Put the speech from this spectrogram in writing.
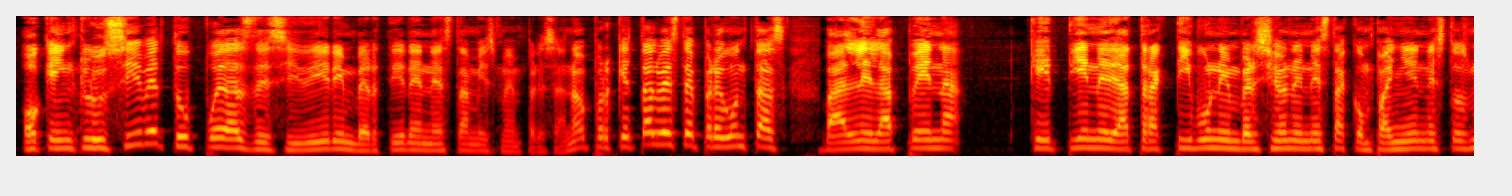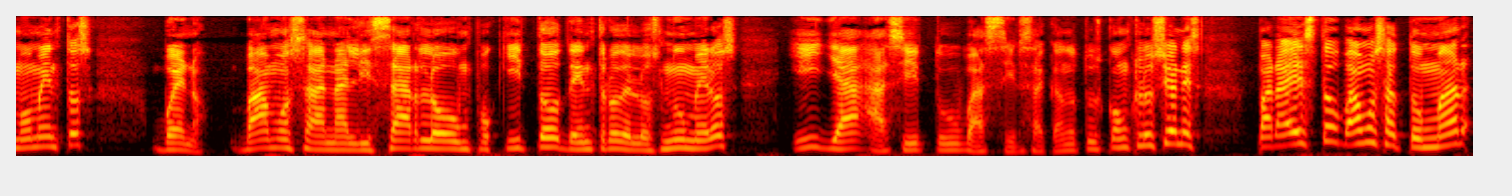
o que inclusive tú puedas decidir invertir en esta misma empresa, ¿no? Porque tal vez te preguntas, ¿vale la pena? ¿Qué tiene de atractivo una inversión en esta compañía en estos momentos? Bueno, vamos a analizarlo un poquito dentro de los números y ya así tú vas a ir sacando tus conclusiones. Para esto vamos a tomar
